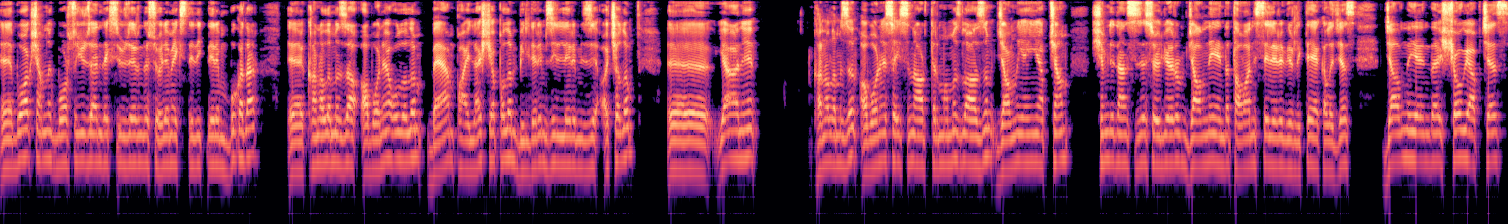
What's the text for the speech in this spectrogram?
E, bu akşamlık borsa yüz endeksi üzerinde söylemek istediklerim bu kadar. E, kanalımıza abone olalım, beğen paylaş yapalım, bildirim zillerimizi açalım. E, yani kanalımızın abone sayısını arttırmamız lazım. Canlı yayın yapacağım. Şimdiden size söylüyorum canlı yayında tavan hisseleri birlikte yakalayacağız. Canlı yayında show yapacağız.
